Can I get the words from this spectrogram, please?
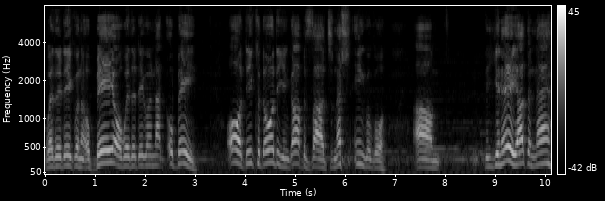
whether they're going to obey or whether they're going to not obey. Oh, di kudodi inga bazaj nash ingogo. Um, the na,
